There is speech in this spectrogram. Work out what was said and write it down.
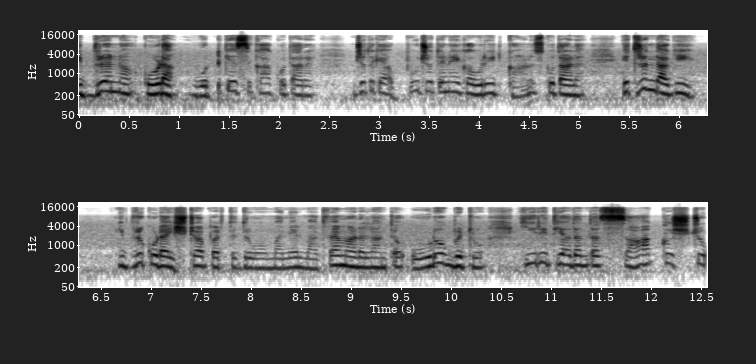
ಇಬ್ಬರನ್ನು ಕೂಡ ಒಟ್ಟಿಗೆ ಸಿಕ್ಕಾಕೋತಾರೆ. ಜೊತೆಗೆ ಅಪ್ಪು ಜೊತೆನೇ ಗೌರಿ ಕಾಣಿಸ್ಕೋತಾಳೆ. ಇದರಿಂದಾಗಿ ಇಬ್ಬರು ಕೂಡ ಇಷ್ಟಪಡ್ತಿದ್ರು, ಮನೇಲಿ ಮದುವೆ ಮಾಡಲ್ಲ ಅಂತ ಓಡೋಗ್ಬಿಟ್ರು. ಈ ರೀತಿಯಾದಂಥ ಸಾಕಷ್ಟು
